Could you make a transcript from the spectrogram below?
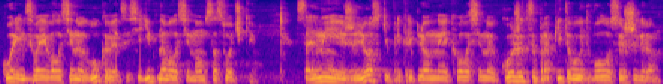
Корень своей волосяной луковицы сидит на волосяном сосочке. Сальные железки, прикрепленные к волосяной кожице, пропитывают волосы жиром.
